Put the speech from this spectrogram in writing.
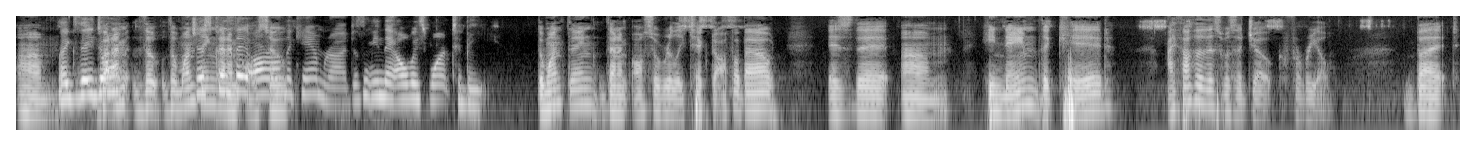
um, Like, they don't. I'm the the one just thing that because I'm they also are on the camera doesn't mean they always want to be. the one thing that I'm also really ticked off about is that um he named the kid. I thought that this was a joke for real, but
